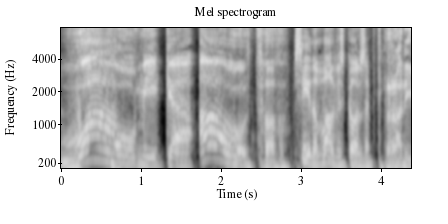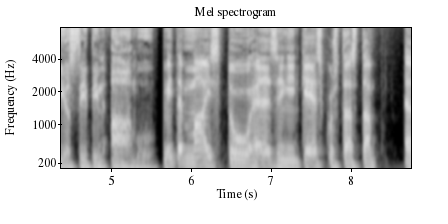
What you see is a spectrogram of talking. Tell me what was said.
Wow, mikä auto! Siinä on valmis konsepti. Radio Cityn aamu. Miten maistuu Helsingin keskustasta? Öö,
